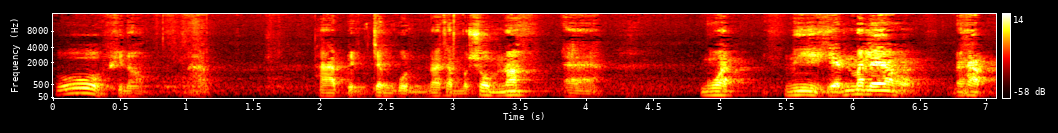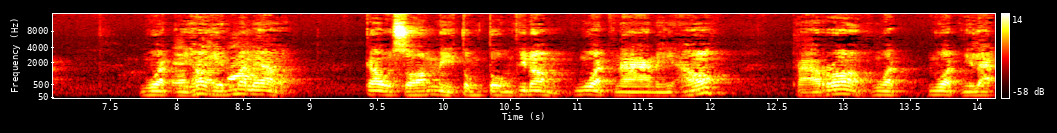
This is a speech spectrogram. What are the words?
โอ้พี่น้องนะครับ ถ้าเป็นจังบุญนะท่านผู้ชมเนาะอ่างวด นี่เห็นมาแล้วนะครับ งวดนี่เขาเห็นมาแล้วเก้าสองนี่ตรงๆพี่น้อง งวดหนานี่เอาถ้ารอบงวดงวดนี่แหละ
